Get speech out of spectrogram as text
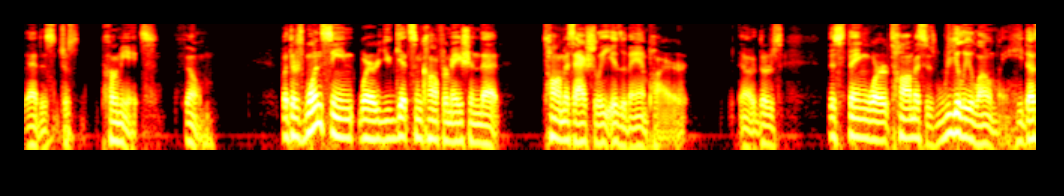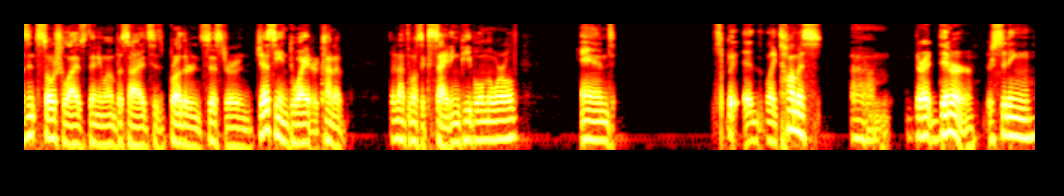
that is just permeates film. But there's one scene where you get some confirmation that Thomas actually is a vampire. You know, there's this thing where Thomas is really lonely. He doesn't socialize with anyone besides his brother and sister. And Jesse and Dwight are kind of they're not the most exciting people in the world. And but uh, like Thomas, um, they're at dinner. They're sitting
